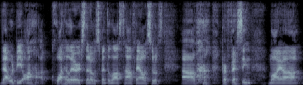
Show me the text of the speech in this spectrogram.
That would be quite hilarious that I would spend the last half hour sort of uh, professing my uh,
